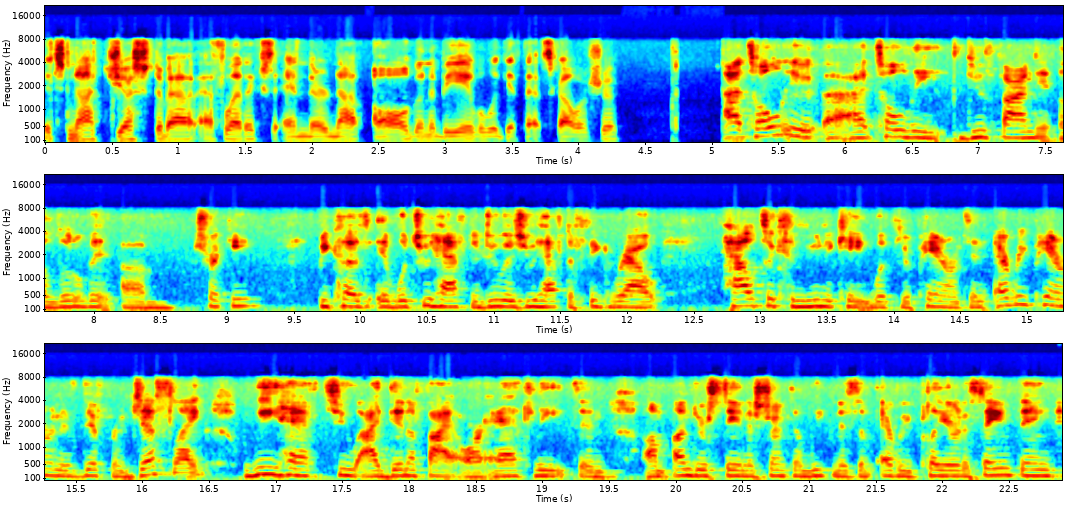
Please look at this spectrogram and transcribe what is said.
it's not just about athletics and they're not all going to be able to get that scholarship. I totally, I totally do find it a little bit um, tricky because what you have to do is you have to figure out how to communicate with your parents. And every parent is different. Just like we have to identify our athletes and um, understand the strength and weakness of every player, the same thing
